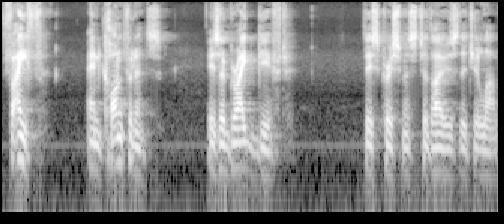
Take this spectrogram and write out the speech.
Faith and confidence is a great gift this Christmas to those that you love.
